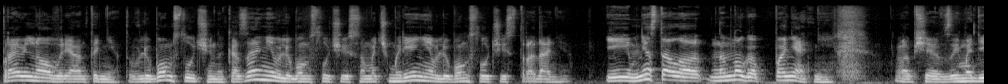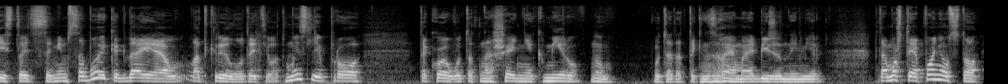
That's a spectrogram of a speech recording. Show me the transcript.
Правильного варианта нет. В любом случае наказание, в любом случае самочмырение, в любом случае страдание. И мне стало намного понятней вообще взаимодействовать с самим собой, когда я открыл вот эти вот мысли про такое вот отношение к миру, ну, вот этот так называемый обиженный мир. Потому что я понял, что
